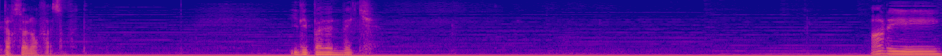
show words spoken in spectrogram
Personne en face en fait. Il est pas là le mec. Allez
